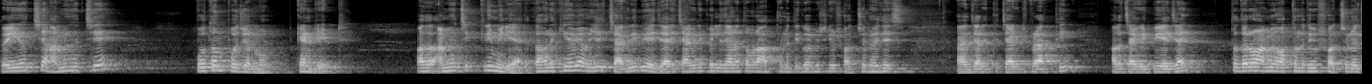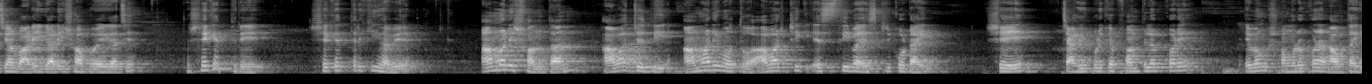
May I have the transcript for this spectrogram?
তো এই হচ্ছে, আমি হচ্ছে প্রথম প্রজন্ম ক্যান্ডিডেট অর্থাৎ আমি হচ্ছে ক্রিমিলিয়ার। তাহলে কী হবে? আমি যদি চাকরি পেয়ে যাই চাকরি পেলে জানো তোমরা অর্থনৈতিকভাবে কেউ সচ্ছল হয়ে আহ, যারা চাকরি প্রার্থী অর্থাৎ চাকরি পেয়ে যায় তো ধরো আমি অর্থনৈতিক সচ্ছল হচ্ছি আমার বাড়ি গাড়ি সব হয়ে গেছে। তো সেক্ষেত্রে সেক্ষেত্রে কী হবে? আমারই সন্তান আবার যদি আমারই মতো আবার ঠিক এসসি বা এসটির কোটায় সে চাকরি পরীক্ষার ফর্ম ফিল আপ করে এবং সংরক্ষণের আওতায়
